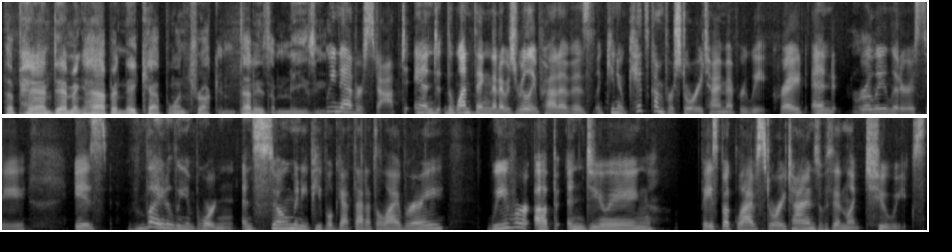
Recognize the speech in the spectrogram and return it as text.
the pandemic happened, they kept on trucking. That is amazing. We never stopped. And the one thing that I was really proud of is like, you know, kids come for story time every week, right? And right. early literacy is vitally important. And so many people get that at the library. We were up and doing Facebook Live story times within like two weeks.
